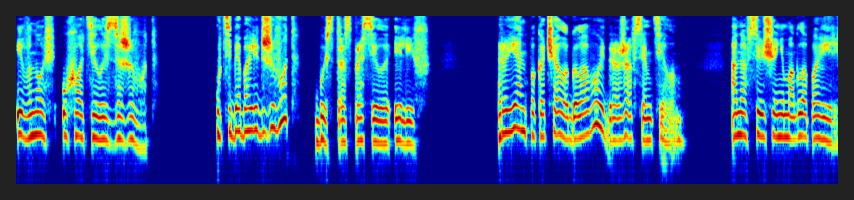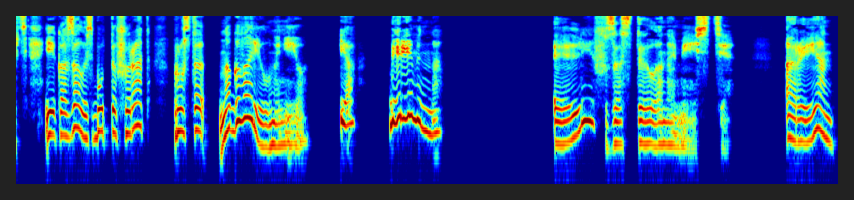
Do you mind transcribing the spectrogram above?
и вновь ухватилась за живот. «У тебя болит живот?» — быстро спросила Элиф. Рэйян покачала головой, дрожа всем телом. Она все еще не могла поверить. Ей казалось, будто Фырат просто наговорил на нее. «Я беременна». Элиф застыла на месте, а Рэйян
